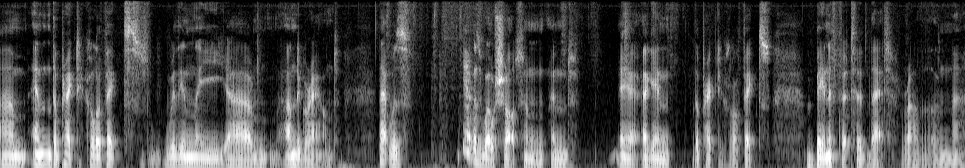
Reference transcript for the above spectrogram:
Um, and the practical effects within the um, underground, that was that was well shot, and and yeah, again, the practical effects benefited that rather than. Uh,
